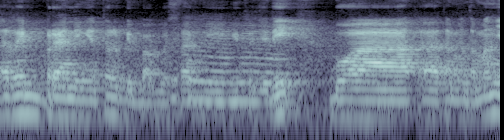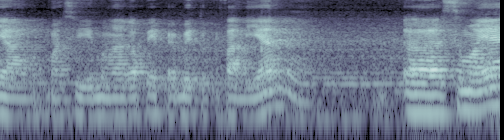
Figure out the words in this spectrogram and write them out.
rebranding itu lebih bagus lagi Mhm. gitu. Jadi buat eh, teman-teman yang masih menganggap IPB itu pertanian, Hmm. Eh, semuanya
